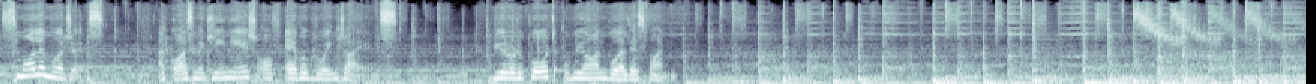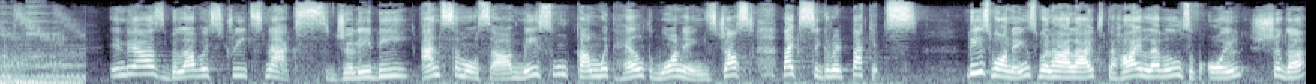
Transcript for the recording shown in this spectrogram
smaller mergers, a cosmic lineage of ever-growing giants. Bureau Report, WION World is One. India's beloved street snacks, jalebi and samosa may soon come with health warnings, just like cigarette packets. These warnings will highlight the high levels of oil, sugar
